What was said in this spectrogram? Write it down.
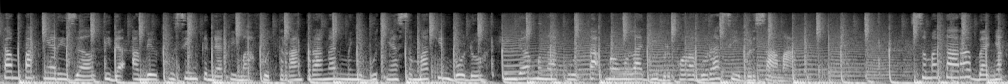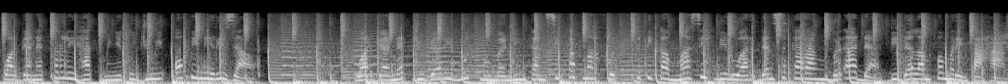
Tampaknya Rizal tidak ambil pusing kendati Mahfud terang-terangan menyebutnya semakin bodoh hingga mengaku tak mau lagi berkolaborasi bersama. Sementara banyak warganet terlihat menyetujui opini Rizal. Warganet juga ribut membandingkan sikap Mahfud ketika masih di luar dan sekarang berada di dalam pemerintahan.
